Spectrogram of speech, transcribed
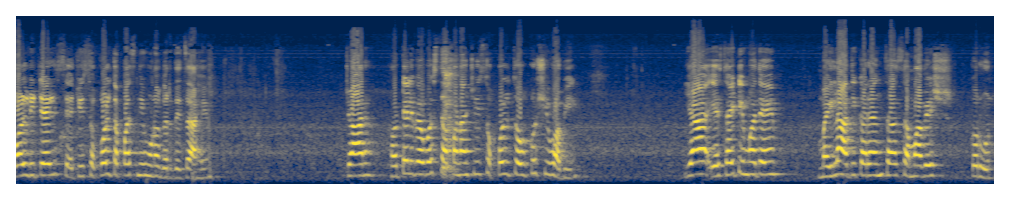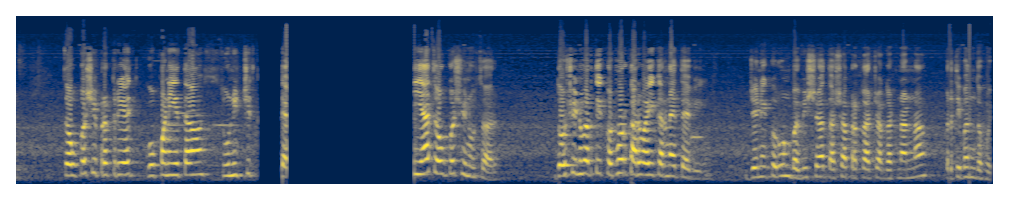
कॉल डिटेल्स याची सखोल तपासणी होणं गरजेचं आहे. चार हॉटेल व्यवस्थापनाची सखोल चौकशी व्हावी. या एस आय टीमध्ये महिला अधिकाऱ्यांचा समावेश करून चौकशी प्रक्रियेत गोपनीयता सुनिश्चित या चौकशीनुसार दोषींवरती कठोर कारवाई करण्यात यावी जेणेकरून भविष्यात अशा प्रकारच्या घटनांना प्रतिबंध होईल.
